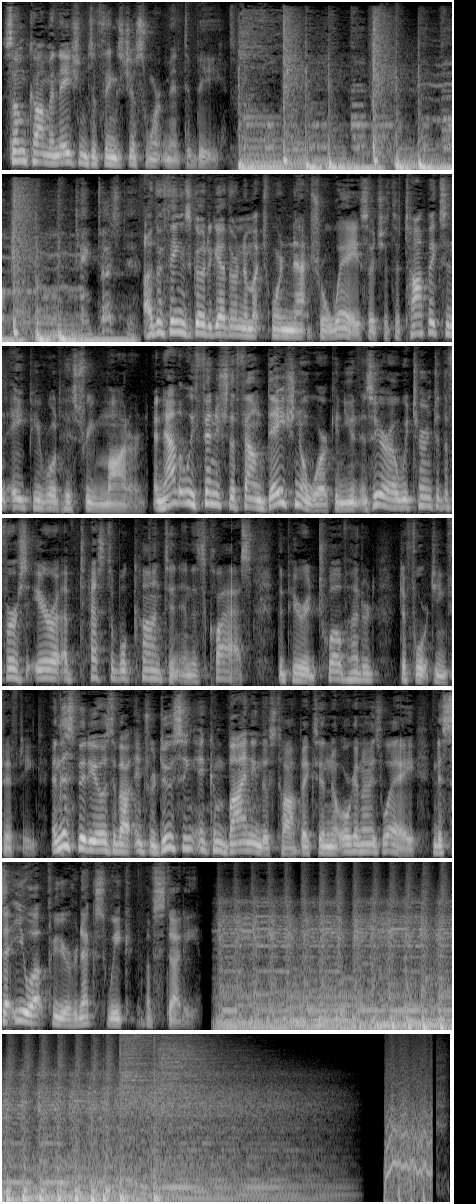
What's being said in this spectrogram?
Some combinations of things just weren't meant to be. Other things go together in a much more natural way, such as the topics in AP World History Modern. And now that we've finished the foundational work in Unit 0, we turn to the first era of testable content in this class, the period 1200 to 1450. And this video is about introducing and combining those topics in an organized way and to set you up for your next week of study.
